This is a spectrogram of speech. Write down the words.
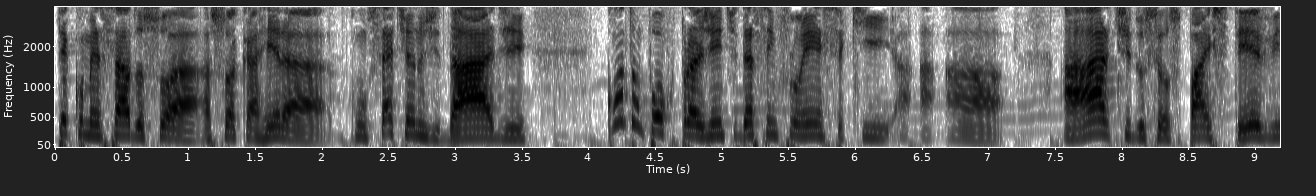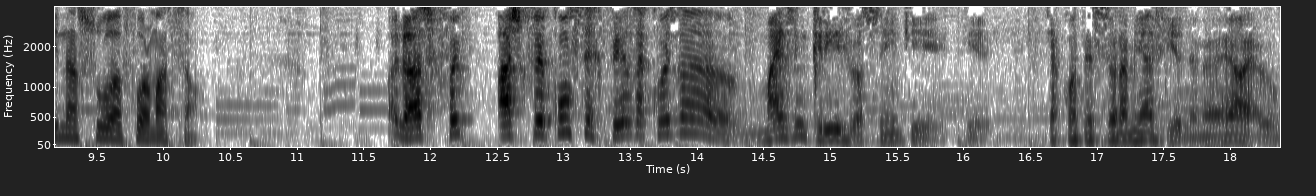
ter começado a sua, a sua carreira com 7 anos de idade? Conta um pouco pra gente dessa influência que a, a, a, arte dos seus pais teve na sua formação. Olha, acho que foi, acho que foi com certeza a coisa mais incrível, assim, que, que, que aconteceu na minha vida, né? Eu-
